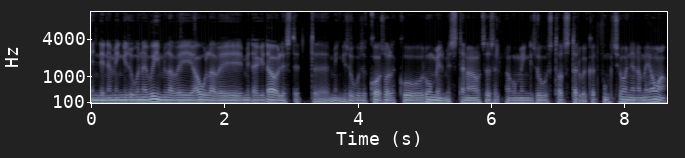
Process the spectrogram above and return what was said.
endine mingisugune võimla või aula või midagi taolist, et äh, mingisugused koosolekuruumid, mis täna otseselt nagu mingisugust otstarbekat funktsiooni enam ei oma,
